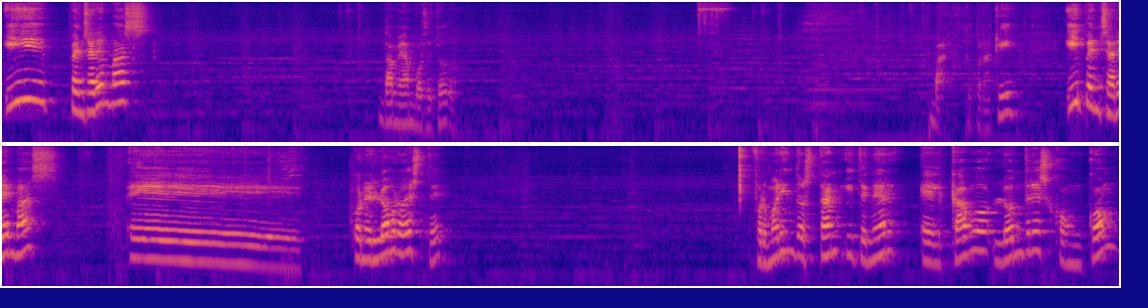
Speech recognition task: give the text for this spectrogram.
Y pensaré más... Dame ambos de todo. Vale, esto por aquí. Y pensaré más eh, con el logro este. Formar Indostan y tener el cabo Londres, Hong Kong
